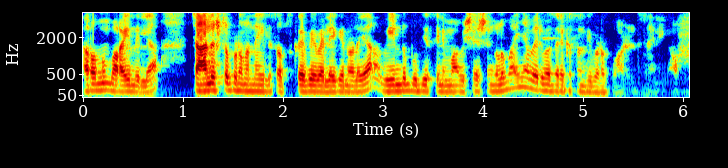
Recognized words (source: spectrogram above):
വേറെ ഒന്നും പറയുന്നില്ല. ചാനൽ ഇഷ്ടപ്പെടുന്നുണ്ടെങ്കിൽ സബ്സ്ക്രൈബ് ചെയ്യുക വലിയ വീണ്ടും പുതിയ സിനിമാ വിശേഷങ്ങളുമായി ഞാൻ വരുമ്പോഴത്തേക്ക് സന്ദീപ് പോൾ സൈനിങ് ഓഫ്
